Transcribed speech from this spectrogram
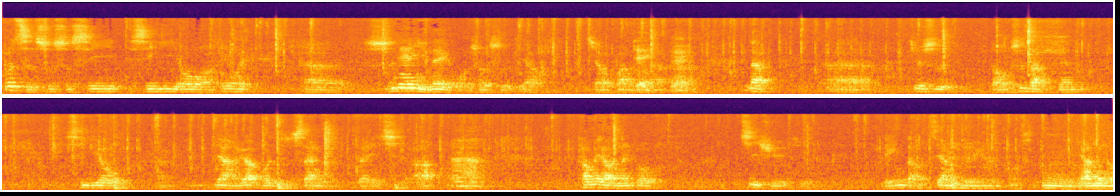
不只是是 C C E O 啊，因为呃十年以内我说是要交棒的，对对。呃那呃就是董事长跟 CEO 呃两个或者是三个在一起啊，嗯他们要能够继续领导这样的一个公司，嗯，要能够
